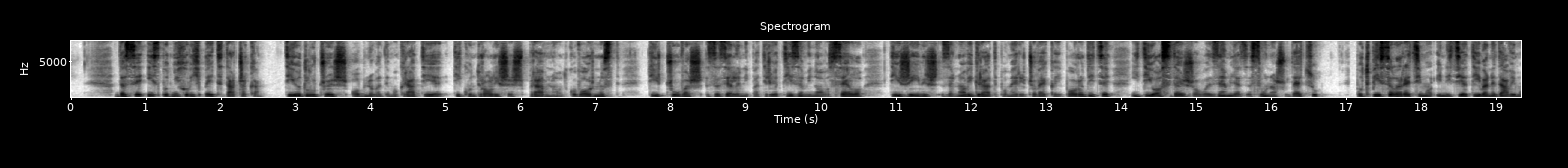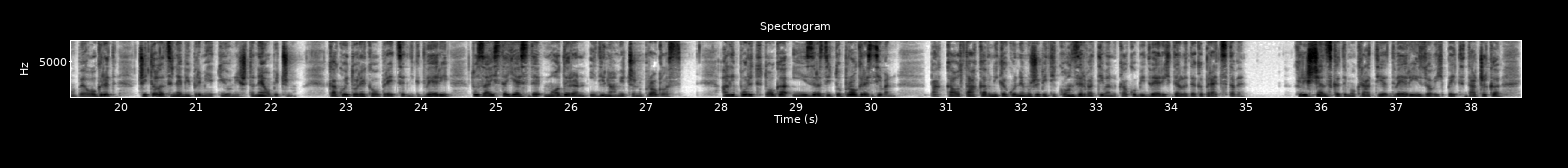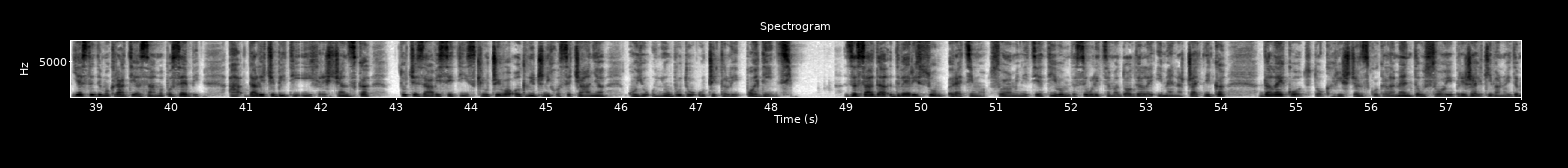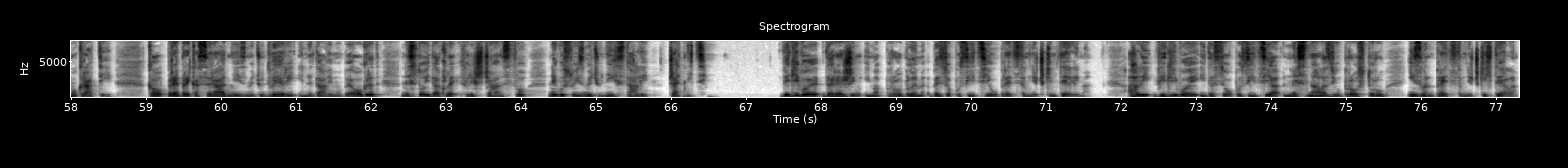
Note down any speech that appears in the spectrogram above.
Da se ispod njihovih pet tačaka ti odlučuješ obnova demokratije, ti kontrolišeš pravna odgovornost, ti čuvaš za zeleni patriotizam i novo selo, ti živiš za novi grad po meri čoveka i porodice i ti ostaješ, ovo je zemlja za svu našu decu, potpisala recimo inicijativa Ne davimo Beograd, čitalac ne bi primijetio ništa neobično. Kako je to rekao predsednik Dveri, to zaista jeste modern i dinamičan proglas. Ali pored toga i izrazito progresivan, pa kao takav nikako ne može biti konzervativan kako bi Dveri htele da ga predstave. Hrišćanska demokratija dveri iz ovih pet tačaka jeste demokratija sama po sebi, a da li će biti i hrišćanska, To će zavisiti isključivo od ličnih osjećanja koju u nju budu učitali pojedinci. Za sada dveri su, recimo, svojom inicijativom da se ulicama dodele imena četnika, daleko od tog hrišćanskog elementa u svojoj priželjkivanoj demokratiji. Kao prepreka saradnji između dveri i Ne davimo Beograd ne stoji dakle hrišćanstvo, nego su između njih stali četnici. Vidljivo je da režim ima problem bez opozicije u predstavničkim telima ali vidljivo je i da se opozicija ne snalazi u prostoru izvan predstavničkih tela.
